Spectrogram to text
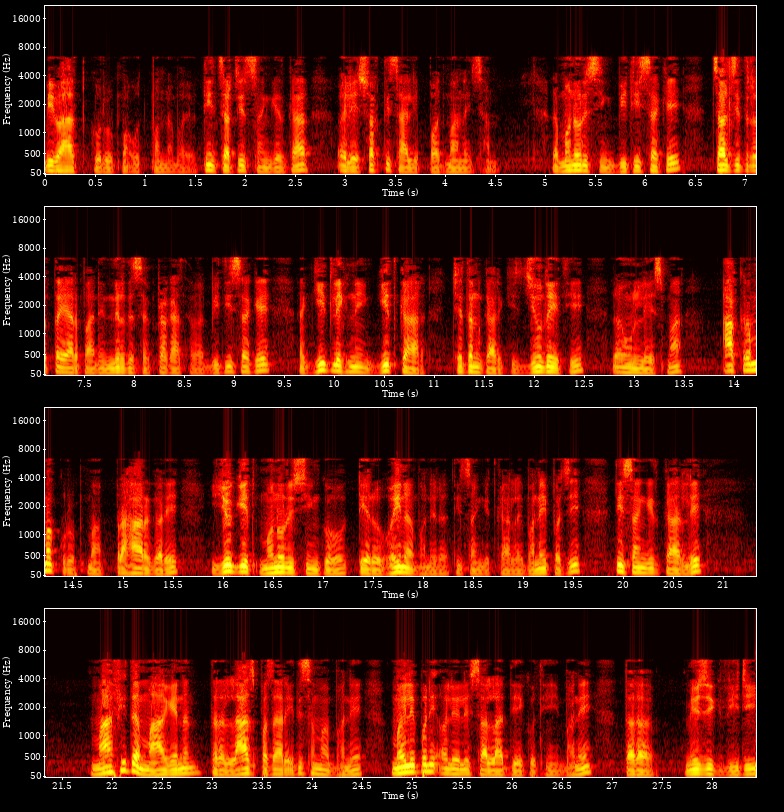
विवादको रूपमा उत्पन्न भयो। ती चर्चित संगीतकार अहिले शक्तिशाली पदमा नै छन् र मनोरी सिंह बितिसके चलचित्र तयार पार्ने निर्देशक प्रकाश थापा बितिसके र गीत लेख्ने गीतकार चेतन कार्की जिउँदै थिए र उनले यसमा आक्रमक रूपमा प्रहार गरे यो गीत मनोरी सिंहको हो तेरो होइन भनेर ती संगीतकारलाई भनेपछि ती संगीतकारले माफी त मागेनन् तर लाज पचाएर यतिसम्म भने मैले पनि अलिअलि सल्लाह दिएको थिएँ भने तर म्युजिक भिडी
